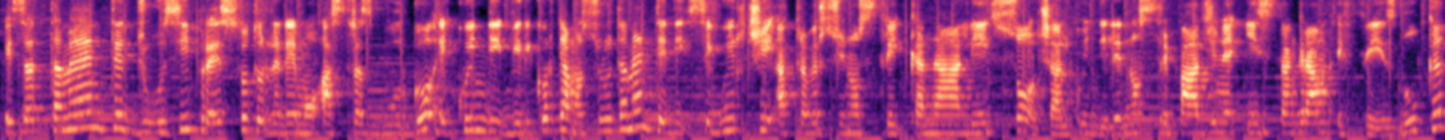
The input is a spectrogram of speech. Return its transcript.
Esattamente, Giusy, presto torneremo a Strasburgo e quindi vi ricordiamo assolutamente di seguirci attraverso i nostri canali social, quindi le nostre pagine Instagram e Facebook,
